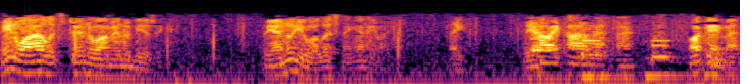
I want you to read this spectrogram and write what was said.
Meanwhile, let's turn to our minute music. See, I knew you were listening anyway. Hey, see how I caught him that time? Okay, Matt.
